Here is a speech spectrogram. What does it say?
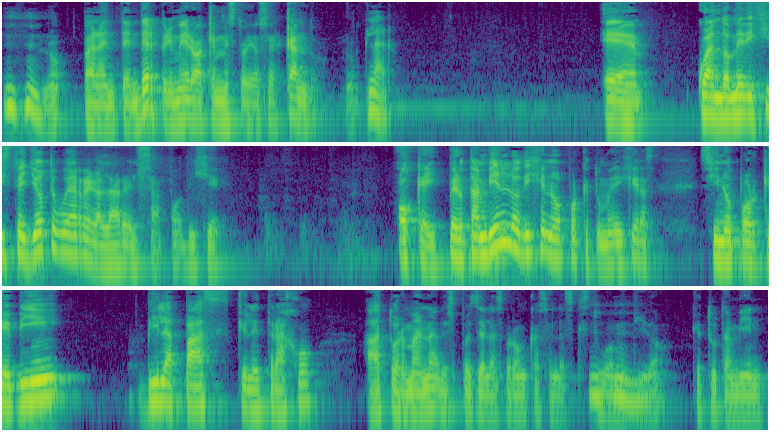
¿no? Para entender primero a qué me estoy acercando. ¿no? Claro. Eh, cuando me dijiste, yo te voy a regalar el sapo, dije, ok, pero también lo dije no porque tú me dijeras, sino porque vi, vi la paz que le trajo a tu hermana después de las broncas en las que estuvo metido, que tú también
